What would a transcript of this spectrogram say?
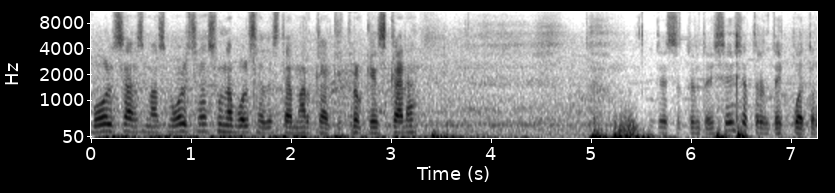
bolsas, más bolsas. Una bolsa de esta marca que creo que es cara. De 76 a 34.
